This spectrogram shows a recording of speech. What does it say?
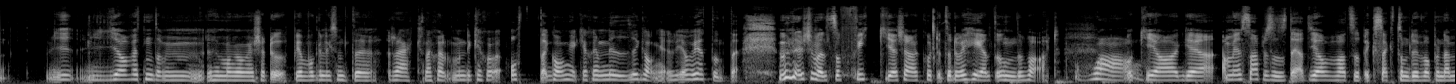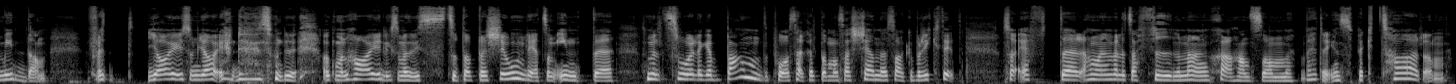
jag vet inte hur många gånger jag kört upp. Jag vågar liksom inte räkna själv. Men det kanske var åtta gånger, kanske nio gånger. Jag vet inte. Men hur som helst så fick jag körkortet och det var helt underbart. Wow. Och jag, eh, ja, men jag sa precis det att jag var typ exakt som du var på den där middagen. För jag är ju som jag är, du är som du är. Och man har ju liksom en viss typ av personlighet som inte, som är lite svår att lägga band på. Särskilt om man så känner saker på riktigt. Så efter, han var en väldigt så fin människa, han som, vad heter det, inspektören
